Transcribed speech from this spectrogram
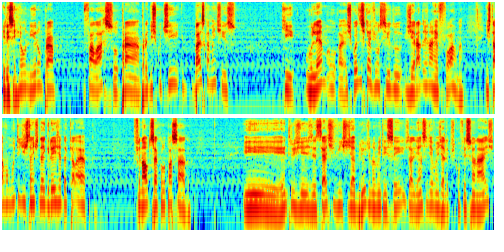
eles se reuniram para falar, para discutir basicamente isso que o lema, as coisas que haviam sido geradas na reforma estavam muito distantes da igreja daquela época, final do século passado. E entre os dias 17 e 20 de abril de 96, a Aliança de Evangélicos Confessionais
